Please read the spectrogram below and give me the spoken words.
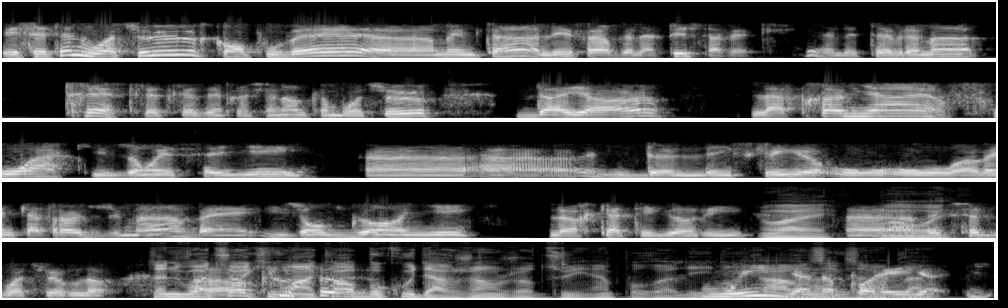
Et c'était une voiture qu'on pouvait euh, en même temps aller faire de la piste avec. Elle était vraiment très, très, très impressionnante comme voiture. D'ailleurs, la première fois qu'ils ont essayé euh, à- de l'inscrire au, au 24 heures du Mans, ben ils ont gagné leur catégorie Ouais, euh, ouais. avec cette voiture-là. C'est une voiture Alors, qui vaut encore beaucoup d'argent aujourd'hui hein, pour euh, les, Oui, il rares y en a pas. y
